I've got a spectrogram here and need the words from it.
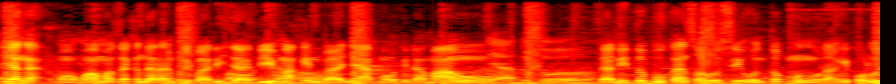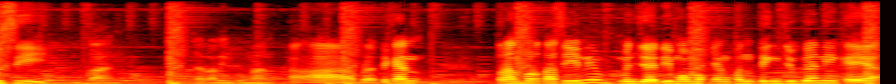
Ya nggak, mau, mau maksudnya kendaraan pribadi Mau jadi makin mau. banyak mau tidak mau. Ya betul. Dan itu bukan solusi untuk mengurangi polusi. Bukan secara lingkungan. Ah, berarti kan transportasi ini menjadi momok yang penting juga nih kayak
